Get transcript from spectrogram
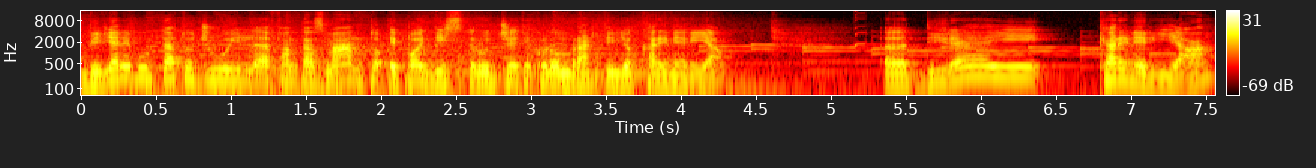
vi viene buttato giù il fantasmanto e poi distruggete con ombra artiglio carineria. Uh, direi carineria,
